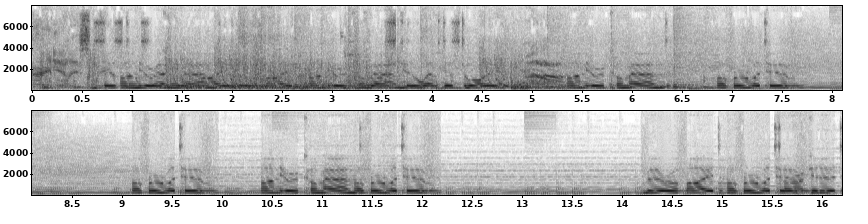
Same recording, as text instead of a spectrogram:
Systems ready. On your command. Kill and destroy. On your command. Affirmative. Affirmative. On your command. Affirmative. Verified. Affirmative. Targeted.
